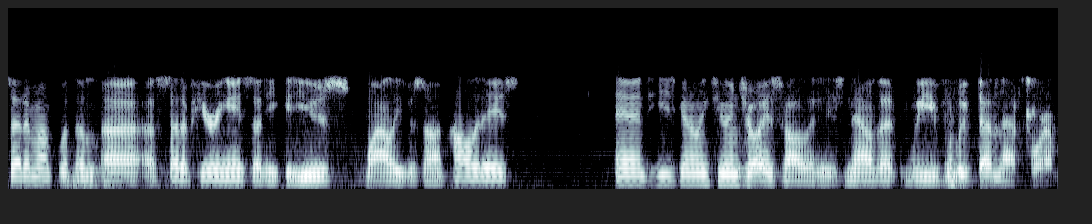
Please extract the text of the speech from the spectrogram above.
set him up with a, uh, a set of hearing aids that he could use while he was on holidays. And he's going to enjoy his holidays now that we've, we've done that for him.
